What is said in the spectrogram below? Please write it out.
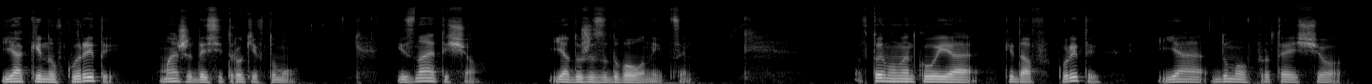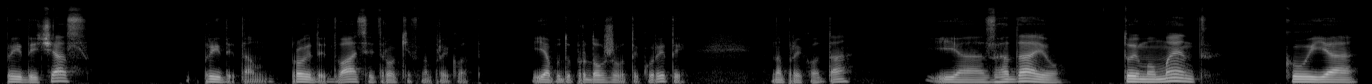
Я кинув курити майже 10 років тому. І знаєте що? Я дуже задоволений цим. В той момент, коли я кидав курити, я думав про те, що прийде час, прийде там, пройде 20 років, наприклад, і я буду продовжувати курити, наприклад, да? і я згадаю той момент, коли я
